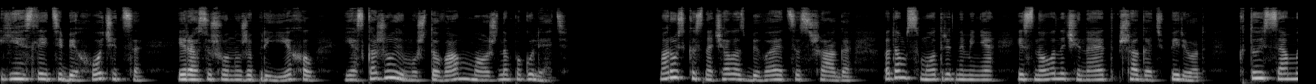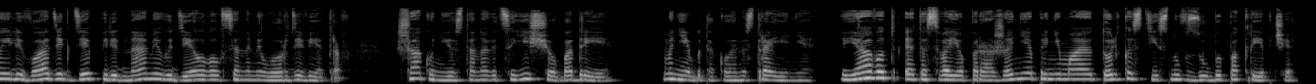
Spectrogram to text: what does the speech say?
«Если тебе хочется, и раз уж он уже приехал, я скажу ему, что вам можно погулять». Маруська сначала сбивается с шага, потом смотрит на меня и снова начинает шагать вперед, к той самой ливаде, где перед нами выделывался на милорде ветров. Шаг у нее становится еще бодрее. Мне бы такое настроение. Я вот это свое поражение принимаю, только стиснув зубы покрепче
